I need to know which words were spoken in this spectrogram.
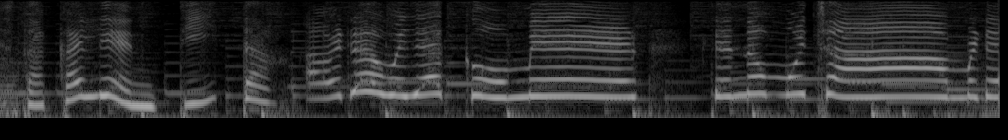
Está calientita. Ahora voy a comer. Tengo mucha hambre.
